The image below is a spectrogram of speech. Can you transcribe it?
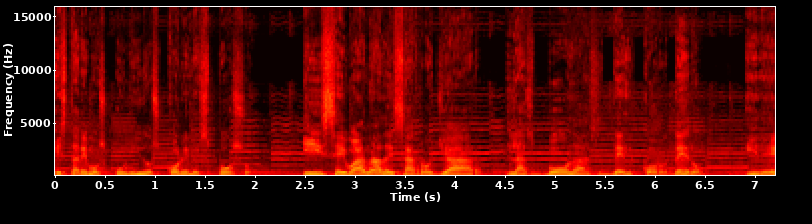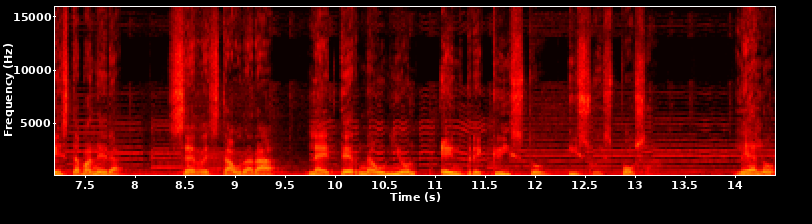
estaremos unidos con el esposo y se van a desarrollar las bodas del Cordero. Y de esta manera se restaurará la eterna unión entre Cristo y su esposa. Léalo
